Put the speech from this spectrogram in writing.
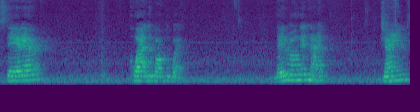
stared at her, quietly walked away. Later on that night, James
